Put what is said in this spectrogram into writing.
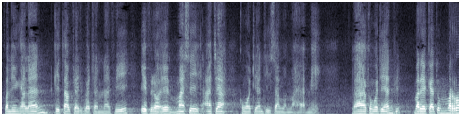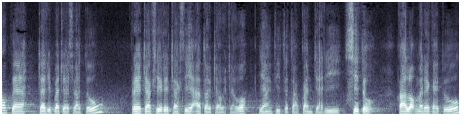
Peninggalan kitab daripada Nabi Ibrahim masih ada, kemudian bisa memahami. Nah kemudian mereka itu merubah daripada suatu redaksi-redaksi atau dawah-dawah yang ditetapkan dari situ. Kalau mereka itu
